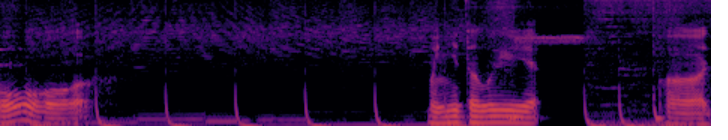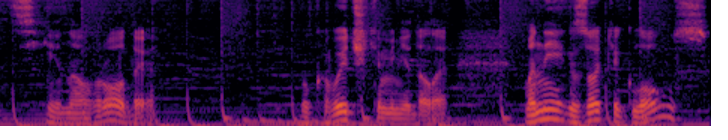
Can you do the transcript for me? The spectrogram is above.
о. Мені дали а, ці нагороди. Рукавички мені дали. У мене Exotic Glows.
